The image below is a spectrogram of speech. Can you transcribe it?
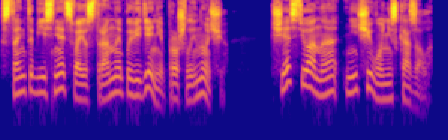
станет объяснять свое странное поведение прошлой ночью. К счастью, она ничего не сказала.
